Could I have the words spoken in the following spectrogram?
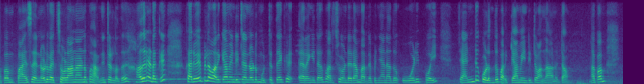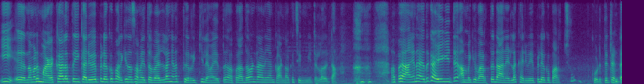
അപ്പം പായസം എന്നോട് വെച്ചോളാനാണ് പറഞ്ഞിട്ടുള്ളത്. അതിനിടയ്ക്ക് കരുവേപ്പില പറിക്കാൻ വേണ്ടിയിട്ട് എന്നോട് മുറ്റത്തേക്ക് ഇറങ്ങിയിട്ട് അത് പറിച്ചു കൊണ്ടുവരാൻ പറഞ്ഞപ്പോൾ ഞാനത് ഓടിപ്പോയി രണ്ട് കൊളുന്ത് പറിക്കാൻ വേണ്ടിയിട്ട് വന്നതാണ് കേട്ടോ. അപ്പം ഈ നമ്മൾ മഴക്കാലത്ത് ഈ കരുവേപ്പിലൊക്കെ പറിക്കുന്ന സമയത്ത് വെള്ളം ഇങ്ങനെ തെറിക്കില്ല മയത്ത് അപ്പോൾ അതുകൊണ്ടാണ് ഞാൻ കണ്ണൊക്കെ ചിമ്മിയിട്ടുള്ളത് കേട്ടോ അപ്പോൾ അങ്ങനെ അത് കഴുകിയിട്ട് അമ്മയ്ക്ക് വറുത്തിടാനുള്ള കരുവേപ്പിലൊക്കെ പറിച്ചു കൊടുത്തിട്ടുണ്ട്.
